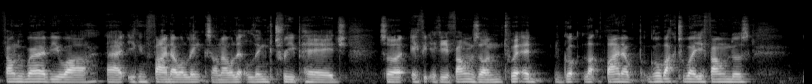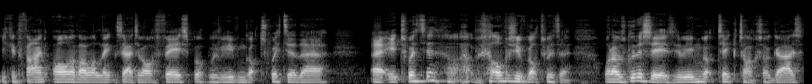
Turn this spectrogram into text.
found us wherever you are, uh, you can find our links on our little link tree page. So if if you found us on Twitter, go, find out, go back to where you found us you can find all of our links there to our Facebook. We've even got Twitter there. Uh, it Twitter, obviously we've got Twitter. What I was going to say is we've even got TikTok. So guys,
